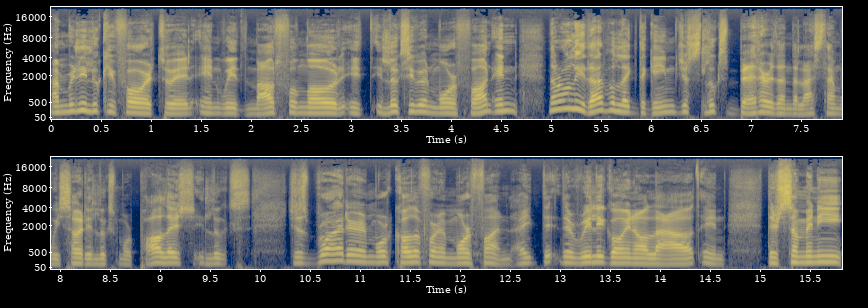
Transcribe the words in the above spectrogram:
I'm really looking forward to it. And with mouthful mode, it, it looks even more fun. And not only that, but like the game just looks better than the last time we saw it. It looks more polished. It looks just brighter and more colorful and more fun. I they're really going all out, and there's so many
